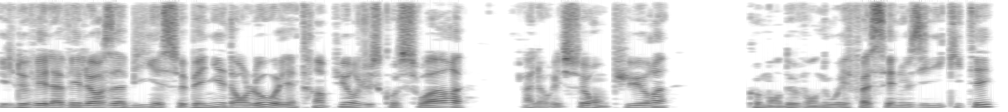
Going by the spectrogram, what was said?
ils devaient laver leurs habits et se baigner dans l'eau et être impurs jusqu'au soir, alors ils seront purs. Comment devons-nous effacer nos iniquités?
